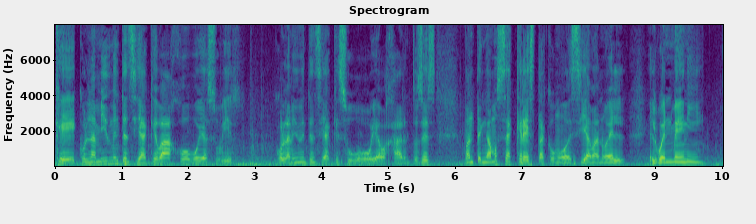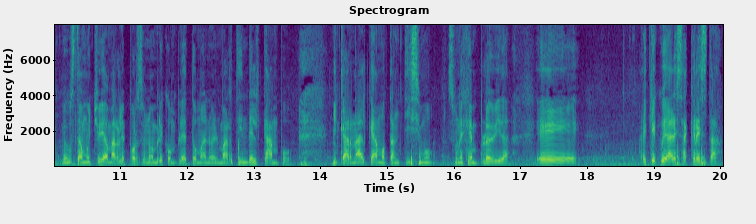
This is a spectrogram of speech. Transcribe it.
que con la misma intensidad que bajo voy a subir. Con la misma intensidad que subo voy a bajar. Entonces, mantengamos esa cresta, como decía Manuel, el buen Meni, me gusta mucho llamarle por su nombre completo, Manuel Martín del Campo, mi carnal que amo tantísimo, es un ejemplo de vida. Eh, hay que cuidar esa cresta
